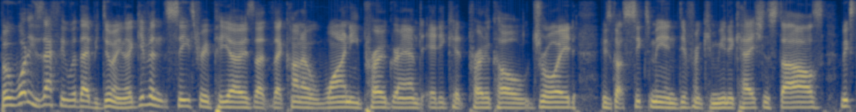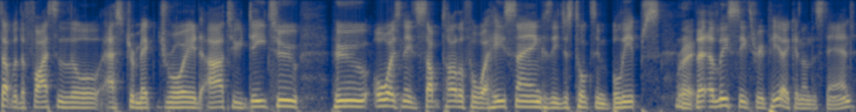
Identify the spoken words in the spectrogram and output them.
But what exactly would they be doing? They're given C3PO is that that kind of whiny programmed etiquette protocol droid who's got six million different communication styles mixed up with the feisty little astromech droid R2D2 who always needs subtitle for what he's saying because he just talks in blips Right. that at least C3PO can understand.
